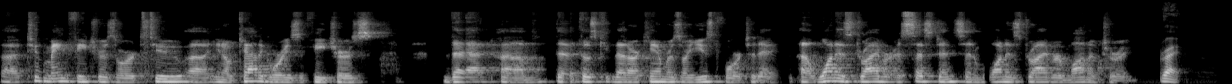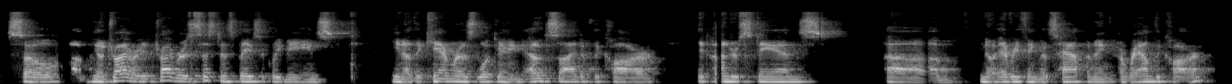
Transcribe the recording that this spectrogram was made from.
uh, two main features or two uh, you know categories of features that um, that those that our cameras are used for today. Uh, one is driver assistance, and one is driver monitoring. Right. So um, you know, driver driver assistance basically means you know the camera is looking outside of the car. It understands um, you know everything that's happening around the car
